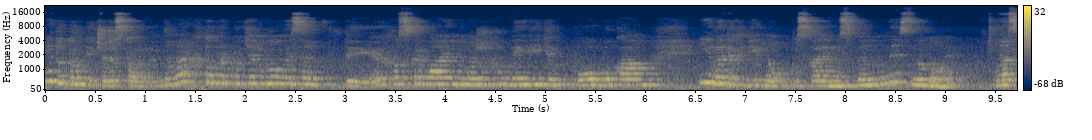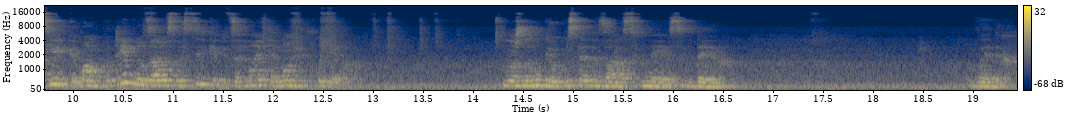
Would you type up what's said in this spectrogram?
І тут руки через сторони наверх, добре потягнулися, вдих, розкриваємо наш грудний відділ по бокам. І видих вільно опускаємо спину вниз на ноги. Наскільки вам потрібно, зараз настільки підзагнайте ноги в колінах. Можна руки опустити зараз вниз, вдих. Видих.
